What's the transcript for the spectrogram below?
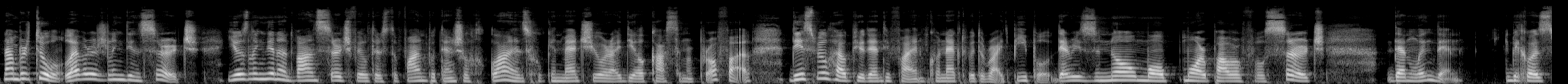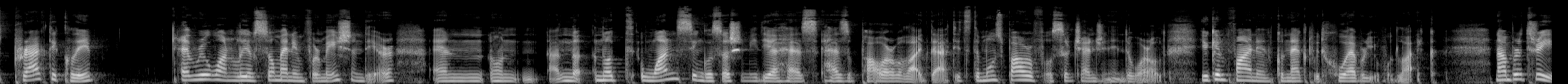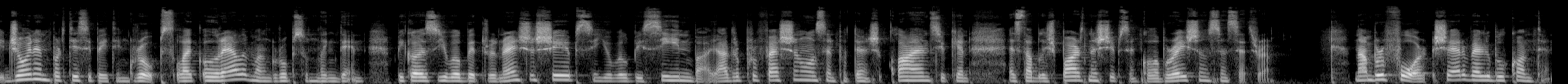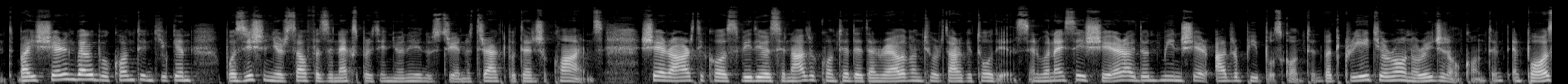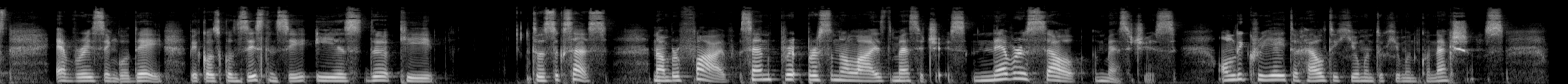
Number two, leverage LinkedIn search. Use LinkedIn advanced search filters to find potential clients who can match your ideal customer profile. This will help you identify and connect with the right people. There is no more, more powerful search than LinkedIn because practically everyone leaves so many information there and on not, not one single social media has has a power like that. It's the most powerful search engine in the world. You can find and connect with whoever you would like. Number three join and participate in groups like relevant groups on linkedin because you will build relationships you will be seen by other professionals and potential clients you can establish partnerships and collaborations etc Number four, share valuable content. By sharing valuable content, you can position yourself as an expert in your industry and attract potential clients. Share articles, videos, and other content that are relevant to your target audience. And when I say share, I don't mean share other people's content, but create your own original content and post every single day because consistency is the key to success. Number five, send personalized messages. Never sell messages. Only create a healthy human to human connections.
